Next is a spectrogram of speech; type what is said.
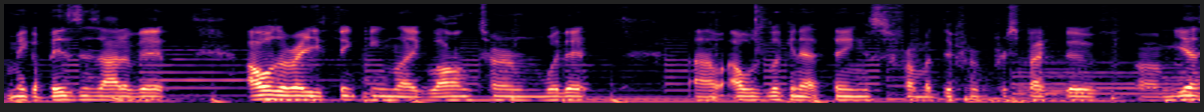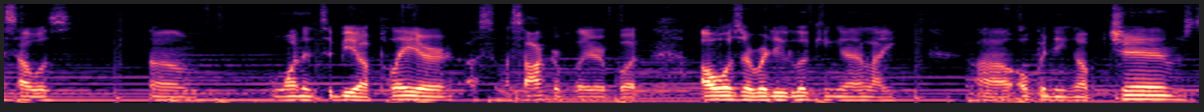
make a business out of it. I was already thinking like long term with it. Uh, I was looking at things from a different perspective. Um, yes, I was um, wanted to be a player, a, a, soccer player, but I was already looking at like uh, opening up gyms,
